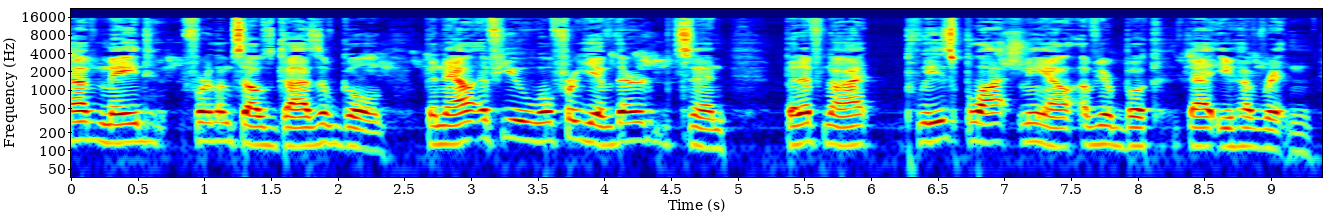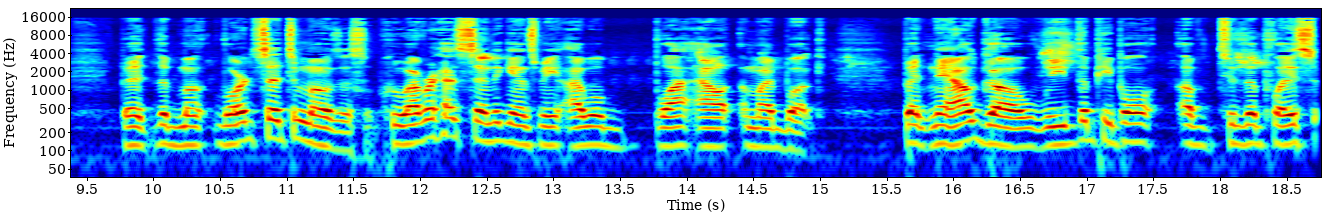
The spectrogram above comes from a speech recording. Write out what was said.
have made for themselves gods of gold. But now if you will forgive their sin, but if not, please blot me out of your book that you have written. But the Lord said to Moses, Whoever has sinned against me, I will blot out of my book. But now go, lead the people of, to the place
